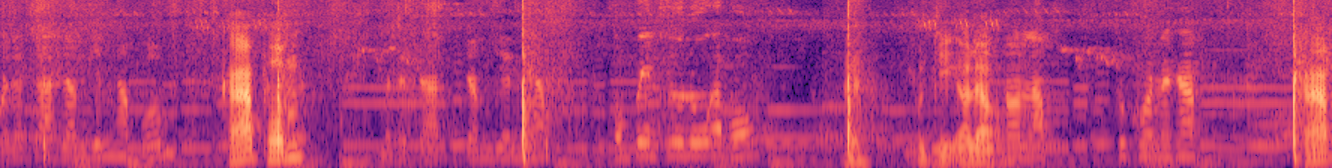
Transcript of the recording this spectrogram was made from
บรรยากาศยามเย็นครับผมครับผมบรรยากาศยามเย็นครับผมเป็นซูรูครับผมเฮ้ยฟูจิเอาแล้วต้อนรับทุกคนนะครับครับ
